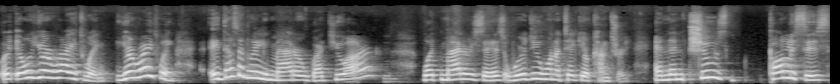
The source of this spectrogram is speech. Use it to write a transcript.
Oh, you're right wing. You're right wing. It doesn't really matter what you are. What matters is where do you want to take your country? And then choose policies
